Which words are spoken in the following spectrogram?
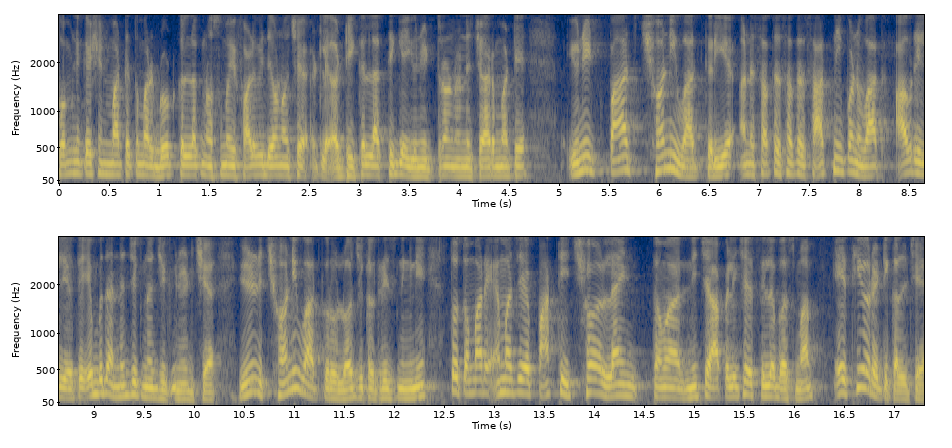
કોમ્યુનિકેશન માટે તમારે દોઢ કલાકનો સમય ફાળવી દેવાનો છે. એટલે અઢી કલાક થઈ ગયા યુનિટ ત્રણ અને ચાર માટે. યુનિટ પાંચ છની વાત કરીએ અને સાથે સાથે સાતની પણ વાત આવરી લઈએ તો એ બધા નજીક નજીક યુનિટ છે. યુનિટ છની વાત કરું લોજિકલ રિઝનિંગની તો તમારે એમાં જે પાંચથી છ લાઇન તમારે નીચે આપેલી છે સિલેબસમાં, એ થિયોરેટિકલ છે.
